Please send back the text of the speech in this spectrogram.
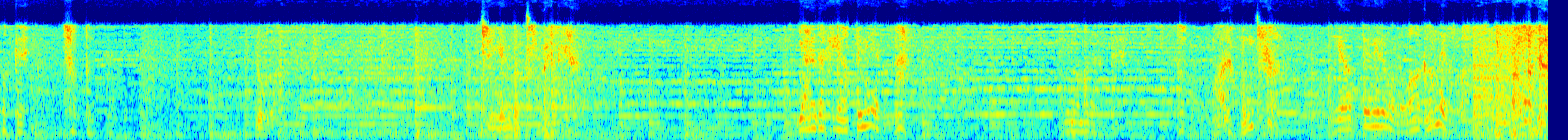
サスケちょっと。どうだ。次元が違いすぎる。やるだけやってみればな本気かやってみるまでわかんねえだろ黙ってな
